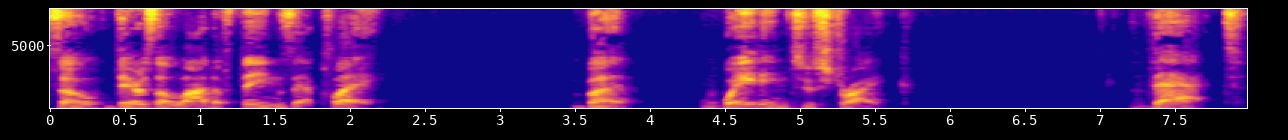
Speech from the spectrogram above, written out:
So there's a lot of things at play. But waiting to strike, that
